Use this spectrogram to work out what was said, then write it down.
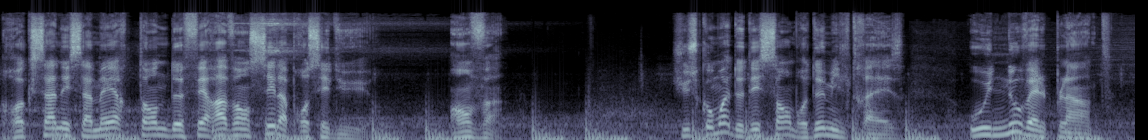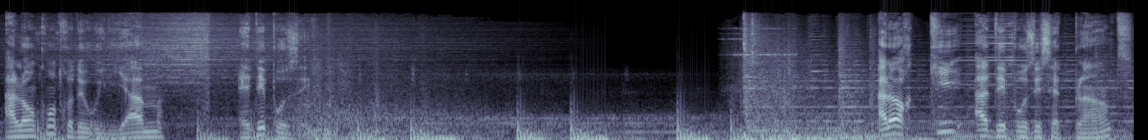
Roxane et sa mère tentent de faire avancer la procédure. En vain. Jusqu'au mois de décembre 2013, où une nouvelle plainte à l'encontre de William est déposée. Alors qui a déposé cette plainte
